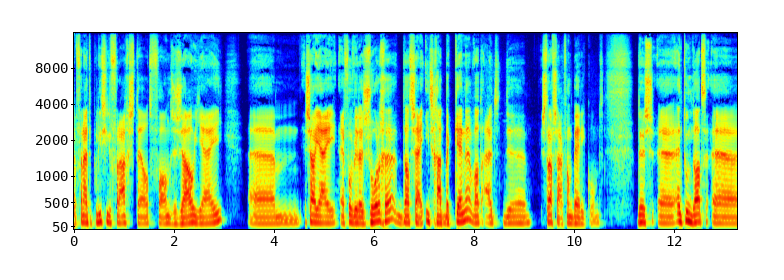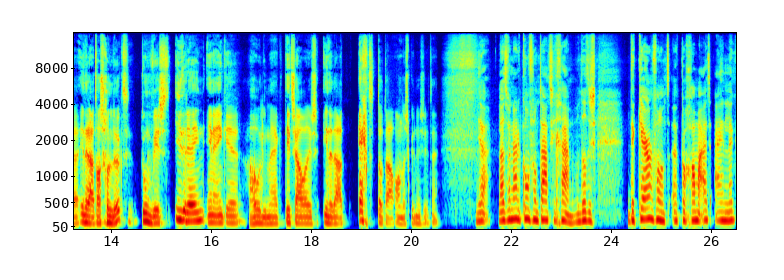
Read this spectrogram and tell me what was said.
vanuit de politie de vraag gesteld van zou jij Um, zou jij ervoor willen zorgen dat zij iets gaat bekennen wat uit de strafzaak van Berry komt? Dus, uh, en toen dat uh, inderdaad was gelukt, toen wist iedereen in één keer, holy mac, dit zou wel eens inderdaad echt totaal anders kunnen zitten. Ja, laten we naar de confrontatie gaan. Want dat is de kern van het uh, programma uiteindelijk.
